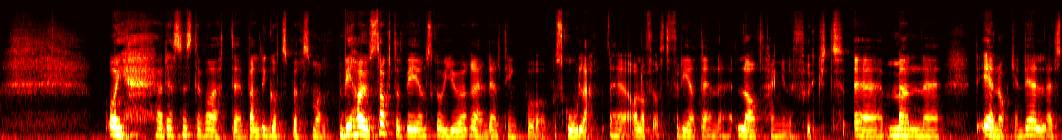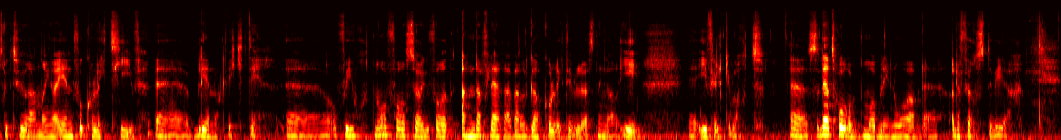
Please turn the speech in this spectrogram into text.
Oi, ja, det syns jeg var et uh, veldig godt spørsmål. Vi har jo sagt at vi ønsker å gjøre en del ting på, på skole uh, aller først, fordi at det er en uh, lavthengende frukt. men det er nok en del strukturendringer innenfor kollektiv blir nok viktig. å få gjort noe for å sørge for at enda flere velger kollektive løsninger i, i fylket vårt. Eh, så det tror jeg må bli noe av det, av det første vi gjør.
